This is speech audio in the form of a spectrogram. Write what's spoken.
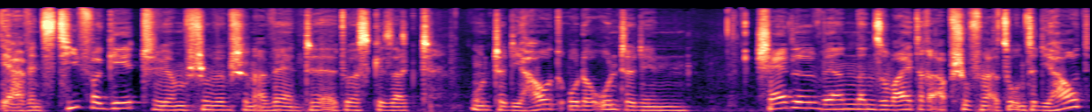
Ja, wenn es tiefer geht, wir haben, schon, wir haben schon erwähnt, äh, du hast gesagt, unter die Haut oder unter den Schädel werden dann so weitere Abstufen, also unter die Haut.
